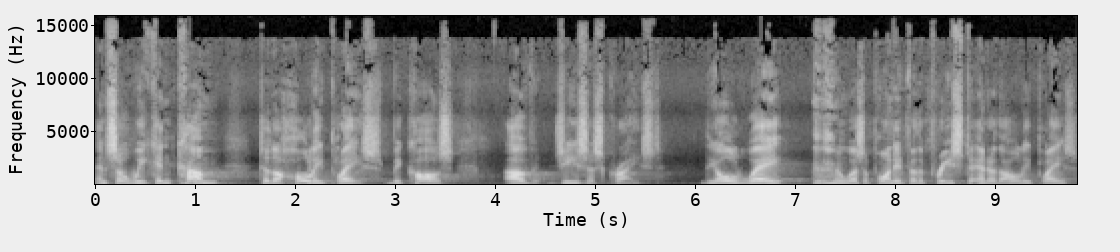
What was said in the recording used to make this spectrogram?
And so we can come to the holy place because of Jesus Christ. The old way was appointed for the priest to enter the holy place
